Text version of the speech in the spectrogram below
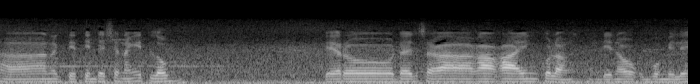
Ah, nagtitinda siya ng itlog. Pero dahil sa kakain ko lang, hindi na ako bumili.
